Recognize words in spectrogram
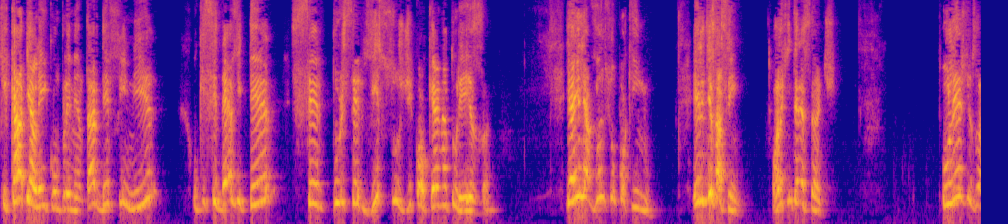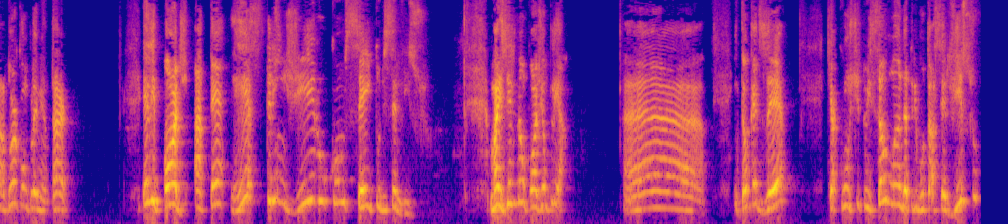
que cabe à lei complementar definir o que se deve ter ser por serviços de qualquer natureza. E aí ele avança um pouquinho. Ele diz assim: olha que interessante. O legislador complementar ele pode até restringir o conceito de serviço, mas ele não pode ampliar. Ah, então, quer dizer que a Constituição manda tributar serviço,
